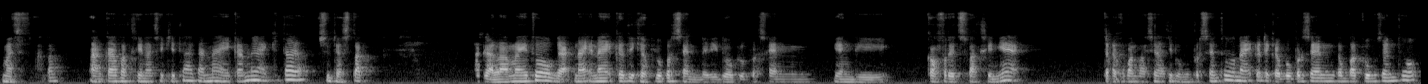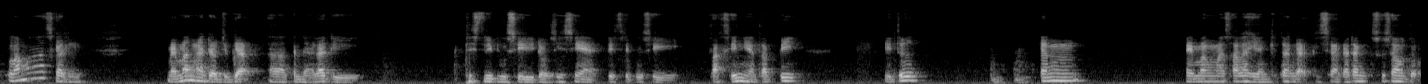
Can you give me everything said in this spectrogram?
mas apa angka vaksinasi kita akan naik karena kita sudah stuck agak lama itu nggak naik-naik ke 30% dari 20% yang di coverage vaksinnya cakupan vaksinasi 20% tuh naik ke 30% ke 40% itu lama sekali. Memang ada juga uh, kendala di distribusi dosisnya, distribusi vaksinnya, tapi itu kan memang masalah yang kita nggak bisa, kadang susah untuk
